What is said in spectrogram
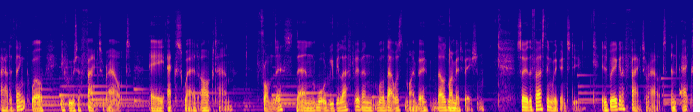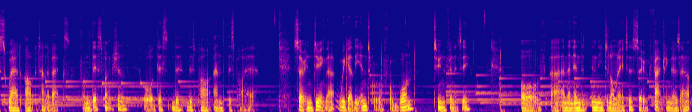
I had to think, well, if we were to factor out a x squared arctan from this, then what would we be left with? And well, that was my that was my motivation. So the first thing we're going to do is we're going to factor out an x squared arctan of x from this function or this, this, this part and this part here. So in doing that, we get the integral from 1 to infinity of, uh, and then in the, in the denominator, so factoring those out,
